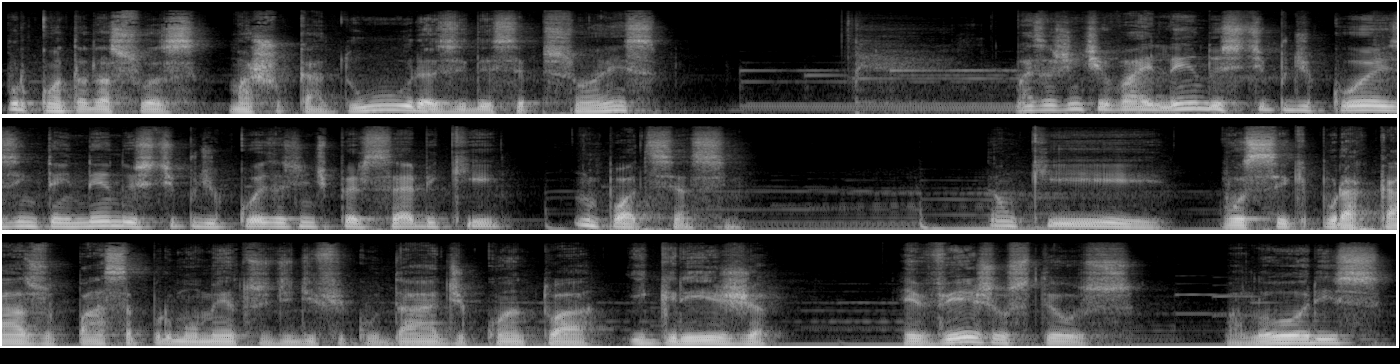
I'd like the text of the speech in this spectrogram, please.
por conta das suas machucaduras e decepções. Mas a gente vai lendo esse tipo de coisa, entendendo esse tipo de coisa, a gente percebe que não pode ser assim. Então que você que por acaso passa por momentos de dificuldade quanto à igreja Reveja os teus valores,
